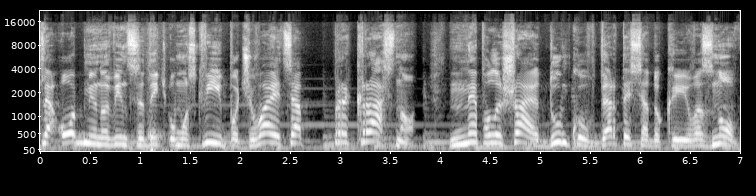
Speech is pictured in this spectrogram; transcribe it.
Після обміну він сидить у Москві і почувається прекрасно, не полишає думку вдертися до Києва знов,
